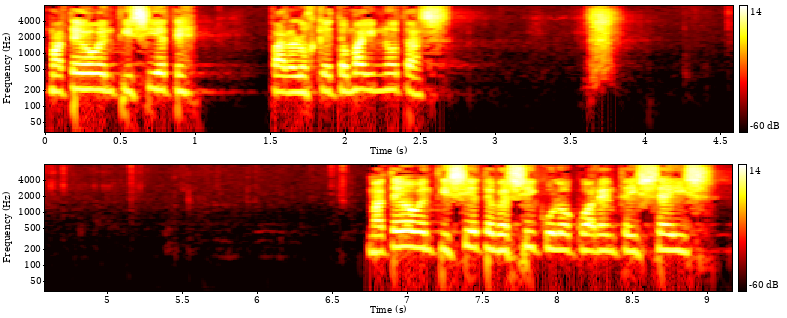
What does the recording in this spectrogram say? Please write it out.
Mateo 27, para los que tomáis notas. Mateo 27, versículo 46.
